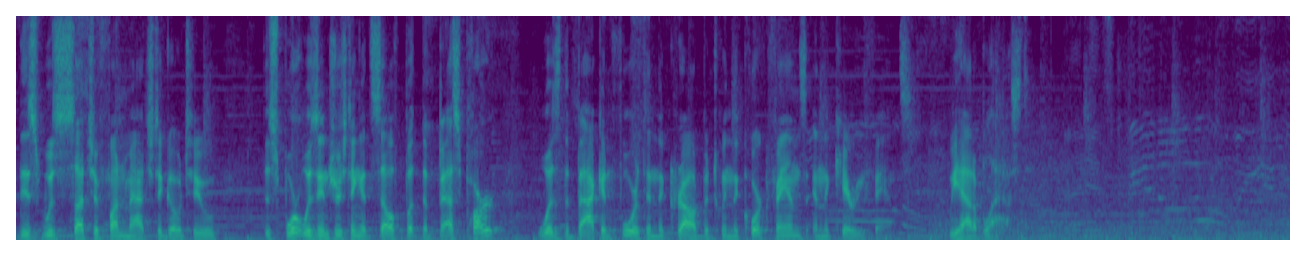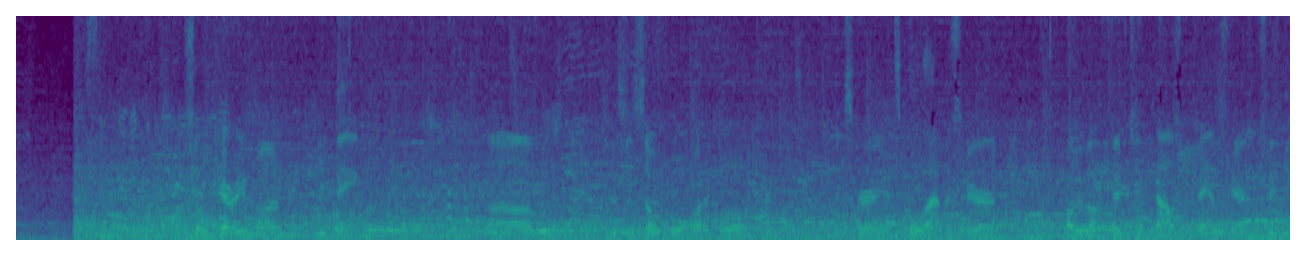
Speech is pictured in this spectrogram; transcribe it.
This was such a fun match to go to. The sport was interesting itself, but the best part was the back and forth in the crowd between the Cork fans and the Kerry fans. We had a blast. So Kerry won, we think. Um, this is so cool. What a cool experience, cool atmosphere. Probably about 15,000 fans here. Excuse me,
